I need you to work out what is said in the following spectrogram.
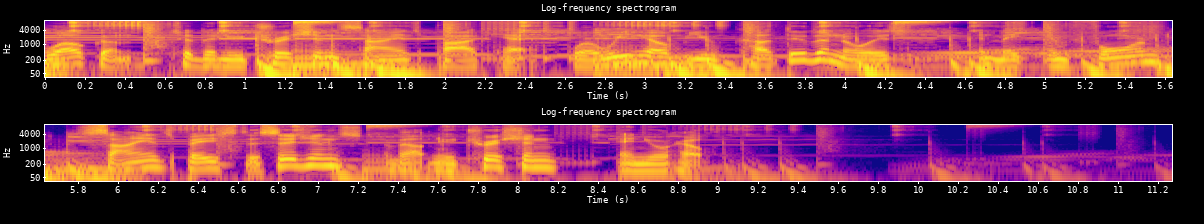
Welcome to the Nutrition Science Podcast, where we help you cut through the noise and make informed, science based decisions about nutrition and your health.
